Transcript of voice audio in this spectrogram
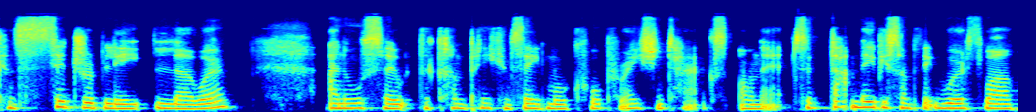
considerably lower. And also the company can save more corporation tax on it. So that may be something worthwhile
